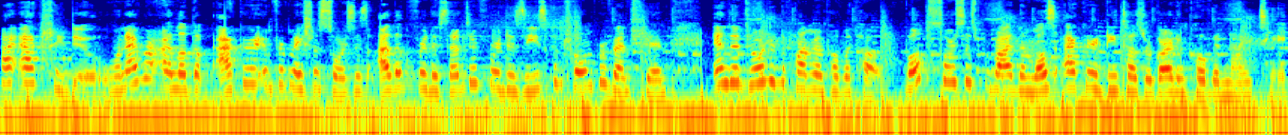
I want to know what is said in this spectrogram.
I actually do. Whenever I look up accurate information sources, I look for the Center for Disease Control and Prevention and the Georgia Department of Public Health. Both sources provide the most accurate details regarding COVID 19.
